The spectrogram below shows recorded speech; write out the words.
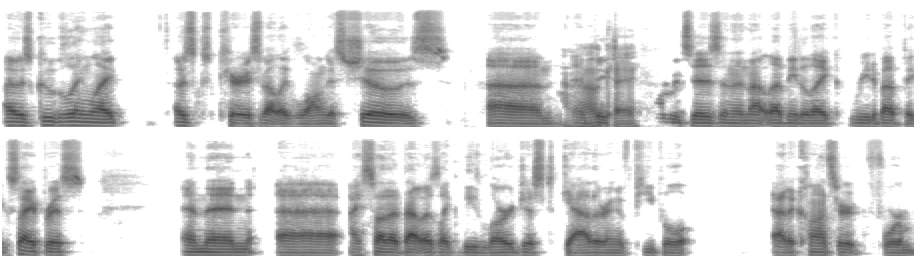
I was googling like I was curious about like longest shows um and big okay. performances, and then that led me to like read about Big Cypress. And then uh, I saw that that was like the largest gathering of people at a concert for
